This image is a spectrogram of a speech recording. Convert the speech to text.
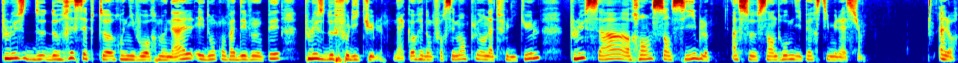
plus de, récepteurs au niveau hormonal et donc on va développer plus de follicules, d'accord? Et donc forcément, plus on a de follicules, plus ça rend sensible à ce syndrome d'hyperstimulation. Alors,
